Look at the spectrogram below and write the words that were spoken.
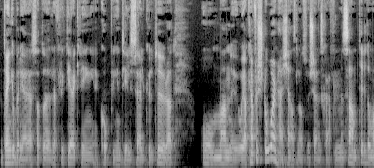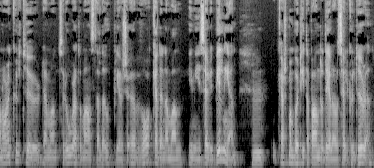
Jag tänker på det, jag satt och reflekterade kring kopplingen till säljkultur. Att om man nu, och jag kan förstå den här känslan hos försäljningschefen, men samtidigt om man har en kultur där man tror att de anställda upplever sig övervakade när man är med i säljutbildningen, mm. kanske man bör titta på andra delar av säljkulturen.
